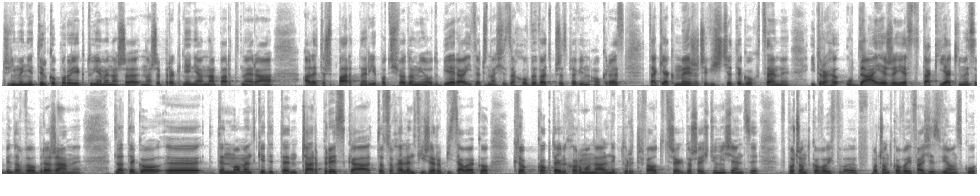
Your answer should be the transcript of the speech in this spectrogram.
Czyli my nie tylko projektujemy nasze, nasze pragnienia na partnera, ale też partner je podświadomie odbiera i zaczyna się zachowywać przez pewien okres, tak jak jak my rzeczywiście tego chcemy i trochę udaje, że jest taki, jaki my sobie to wyobrażamy. Dlatego e, ten moment, kiedy ten czar pryska, to co Helen Fisher opisała jako koktajl hormonalny, który trwa od 3 do 6 miesięcy w początkowej, w początkowej fazie związku,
